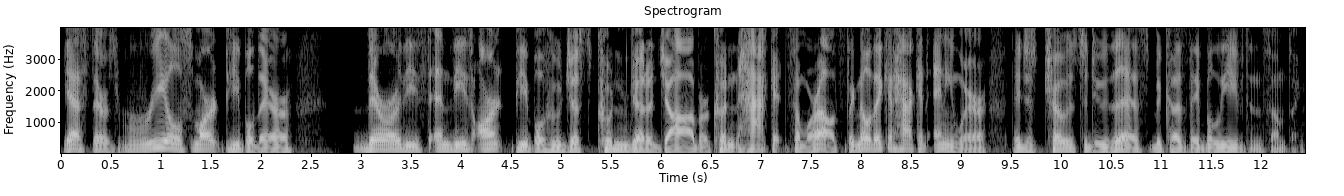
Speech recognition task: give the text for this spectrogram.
Yes, there's real smart people there. There are these, and these aren't people who just couldn't get a job or couldn't hack it somewhere else. It's like, no, they could hack it anywhere. They just chose to do this because they believed in something.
